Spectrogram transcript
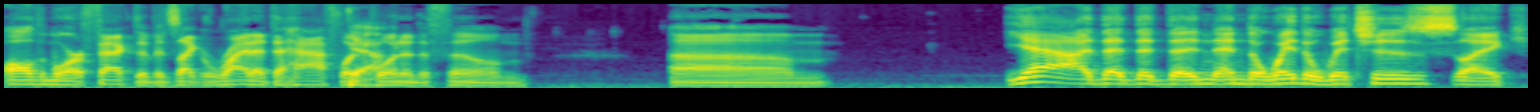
all the more effective. It's like right at the halfway Yeah. point of the film. Um, yeah, the, the, the, and- and the way the witches like,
